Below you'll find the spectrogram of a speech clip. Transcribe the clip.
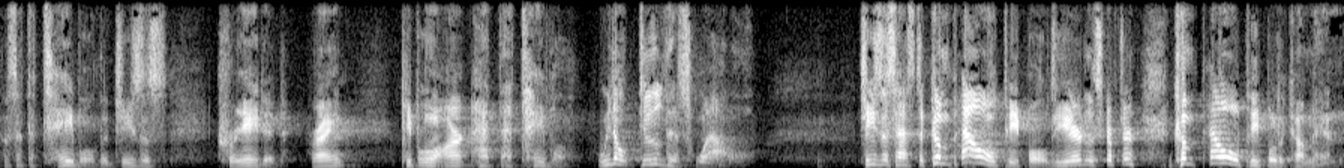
I was at the table that Jesus created, right? People who aren't at that table. We don't do this well. Jesus has to compel people. Do you hear the scripture? Compel people to come in.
